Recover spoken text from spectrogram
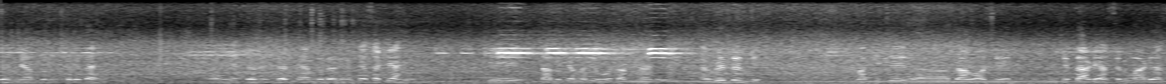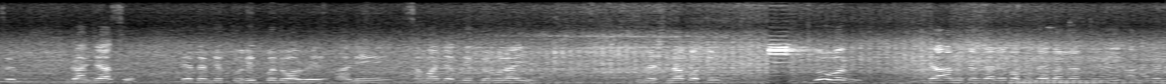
धरणे आंदोलन करीत आहे. आणि हे धर धरणे आंदोलन ह्याच्यासाठी आहे की तालुक्यामध्ये होत असणारे वेदनते धंदे. बाकीचे दारू असेल तुमचे ताडे असेल माडे असेल गांजा असेल ते धंदे त्वरित बंद व्हावे आणि समाजातले तरुणाई व्यसनापासून दूर व्हावे. त्या अनुषंगाने बापूसाहेबांना त्यांनी आंदोलन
